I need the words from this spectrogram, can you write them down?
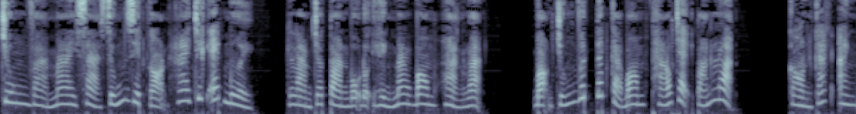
Trung và Mai xả súng diệt gọn hai chiếc F-10, làm cho toàn bộ đội hình mang bom hoảng loạn. Bọn chúng vứt tất cả bom tháo chạy toán loạn. Còn các anh,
